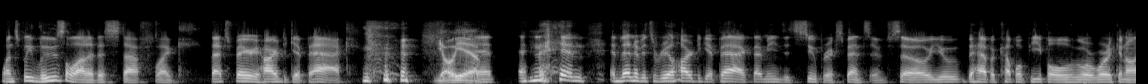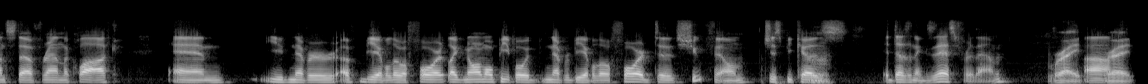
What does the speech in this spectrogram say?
once we lose a lot of this stuff, like that's very hard to get back. oh yeah, and and then and then if it's real hard to get back, that means it's super expensive. So you have a couple people who are working on stuff around the clock, and you'd never be able to afford like normal people would never be able to afford to shoot film just because it doesn't exist for them. right, um, right,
